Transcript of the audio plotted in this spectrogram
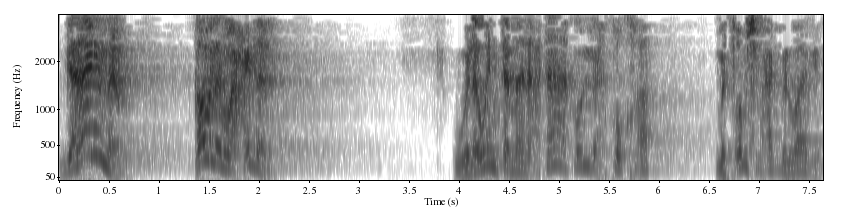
جهنم قولا واحدا. ولو انت منعتها كل حقوقها ما تقومش معاك بالواجب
